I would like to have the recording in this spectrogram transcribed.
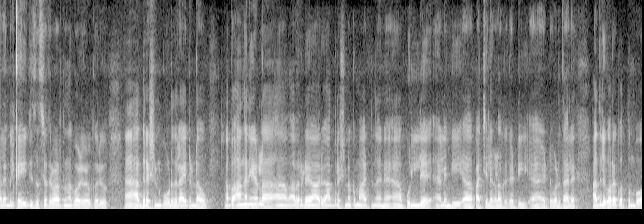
അല്ലെങ്കിൽ കേജ് സിസ്റ്റത്തിൽ വളർത്തുന്ന കോഴികൾക്കൊരു അഗ്രഷൻ കൂടുതലായിട്ടുണ്ടാവും. അപ്പോൾ അങ്ങനെയുള്ള അവരുടെ ആ ഒരു അഗ്രഷനൊക്കെ മാറ്റുന്നതിന് പുല്ല് അല്ലെങ്കിൽ പച്ചിലകളൊക്കെ കെട്ടി ഇട്ട് കൊടുത്താൽ അതിൽ കുറേ കൊത്തുമ്പോൾ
